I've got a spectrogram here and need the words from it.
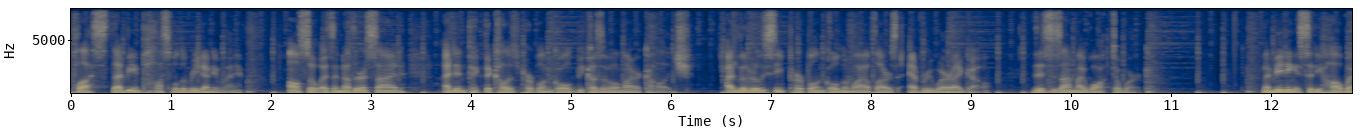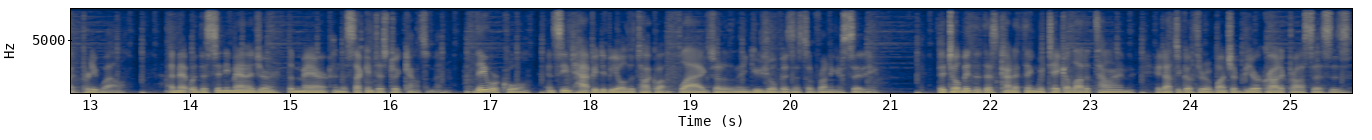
Plus, that'd be impossible to read anyway. Also, as another aside, I didn't pick the colors purple and gold because of Elmira College. I literally see purple and golden wildflowers everywhere I go. This is on my walk to work. My meeting at City Hall went pretty well. I met with the city manager, the mayor, and the second district councilman. They were cool and seemed happy to be able to talk about flags rather than the usual business of running a city. They told me that this kind of thing would take a lot of time, it'd have to go through a bunch of bureaucratic processes,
